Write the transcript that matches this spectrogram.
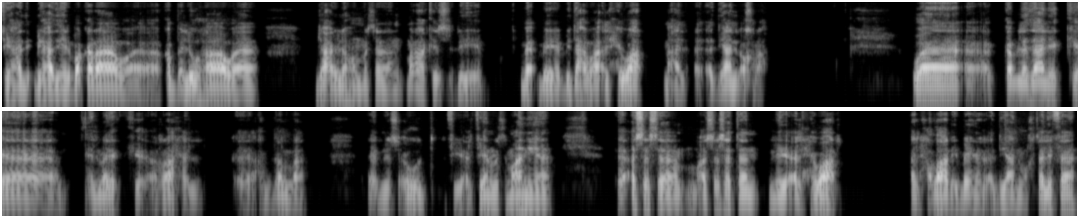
في هذه بهذه البقرة وقبلوها وجعلوا لهم مثلا مراكز بدعوى الحوار مع الأديان الأخرى. وقبل ذلك الملك الراحل عبد الله بن سعود في 2008 أسس مؤسسة للحوار الحضاري بين الأديان المختلفة.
